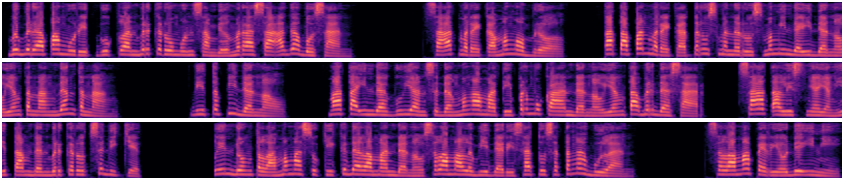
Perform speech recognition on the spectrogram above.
beberapa murid Guklan berkerumun sambil merasa agak bosan. Saat mereka mengobrol, tatapan mereka terus-menerus memindai danau yang tenang dan tenang. Di tepi danau, mata indah Guyan sedang mengamati permukaan danau yang tak berdasar, saat alisnya yang hitam dan berkerut sedikit. Lindung telah memasuki kedalaman danau selama lebih dari satu setengah bulan. Selama periode ini,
